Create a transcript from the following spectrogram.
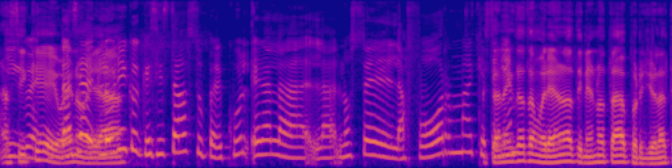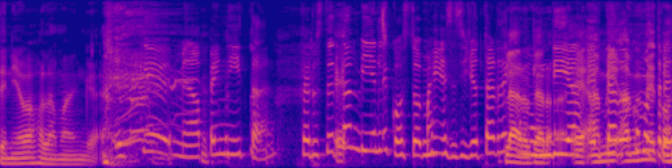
Así bueno, que, bueno, gracias- ya... Lo único que sí estaba súper cool era la, la, no sé, la forma que Esta tenía. anécdota Mariana la tenía anotada, pero yo la tenía bajo la manga. Es que me da penita. Pero usted Eh, también le costó, imagínese, si yo tardé Claro, como claro. un día, eh, a mí, a mí me costó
